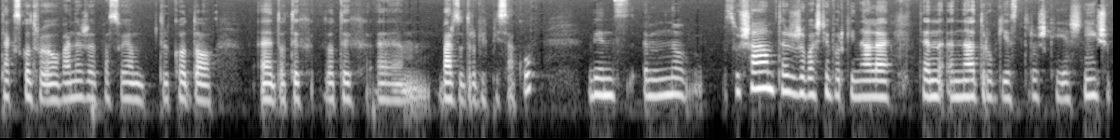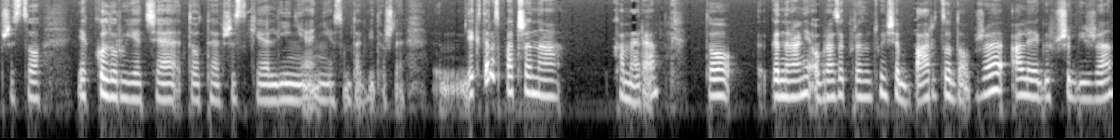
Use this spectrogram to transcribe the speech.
tak skonstruowane, że pasują tylko do, e, do tych, do tych bardzo drogich pisaków. Więc no, słyszałam też, że właśnie w oryginale ten nadruk jest troszkę jaśniejszy, przez co jak kolorujecie, to te wszystkie linie nie są tak widoczne. Jak teraz patrzę na kamerę, to generalnie obrazek prezentuje się bardzo dobrze, ale jak już przybliżę,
